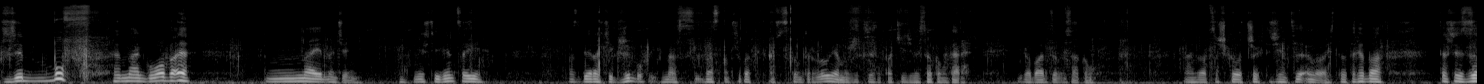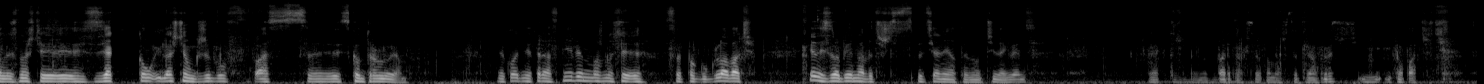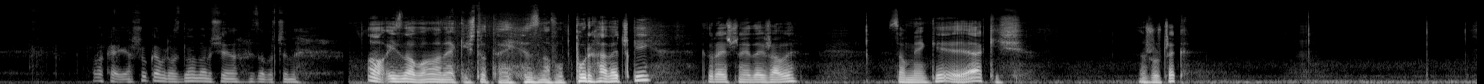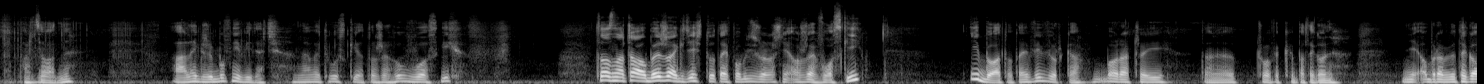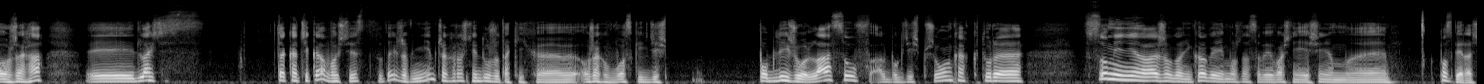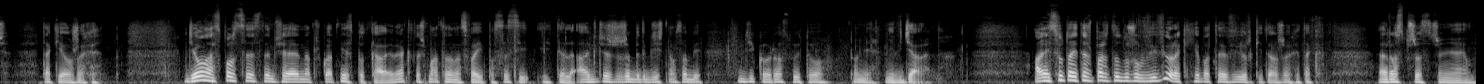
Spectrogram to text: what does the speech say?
grzybów na głowę na jeden dzień. Jeśli więcej nazbieracie grzybów i nas, was na przykład ktoś skontroluje, możecie zapłacić wysoką karę. I to bardzo wysoką. Chyba coś koło 3000 euro. To, to chyba też jest w zależności z jaką ilością grzybów was y, skontrolują. Dokładnie teraz nie wiem, można się sobie pogooglować. Kiedyś zrobię nawet specjalnie o tym odcinek, więc jak ktoś by bardzo chciał, to może sobie wrócić i, i popatrzeć. Ok, ja szukam, rozglądam się, zobaczymy. O, i znowu mam jakieś tutaj znowu purchaweczki, które jeszcze nie dojrzały. Są miękkie. Jakiś żuczek. Bardzo ładny. Ale grzybów nie widać. Nawet łuski od orzechów włoskich. To oznaczałoby, że gdzieś tutaj w pobliżu rośnie orzech włoski. I była tutaj wiewiórka, bo raczej ten człowiek chyba tego nie, nie obrabił tego orzecha. Yy, Dla taka ciekawość jest tutaj, że w Niemczech rośnie dużo takich e, orzechów włoskich gdzieś w pobliżu lasów albo gdzieś przy łąkach, które w sumie nie należą do nikogo i można sobie właśnie jesienią e, pozbierać takie orzechy. Gdzie u nas w Polsce z tym się na przykład nie spotkałem. Jak ktoś ma to na swojej posesji i tyle. A gdzieś, żeby gdzieś tam sobie dziko rosły, to, to nie, nie widziałem. Ale jest tutaj też bardzo dużo wiewiórek i chyba te wiewiórki te orzechy tak rozprzestrzeniają.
